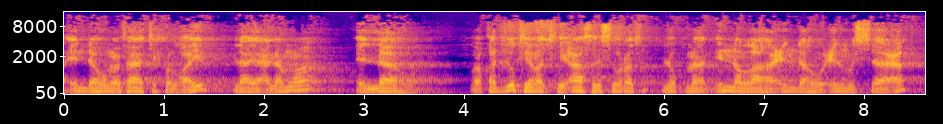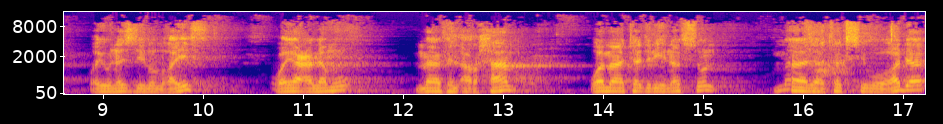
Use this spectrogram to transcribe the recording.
عنده مفاتح الغيب لا يعلمها إلا هو. وقد ذكرت في آخر سورة لقمان إن الله عنده علم الساعة وينزل الغيث ويعلم ما في الأرحام وما تدري نفس ماذا تكسب غدا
